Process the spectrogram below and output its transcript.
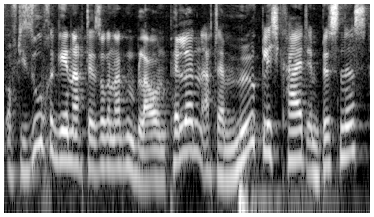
auf die Suche gehen nach der sogenannten blauen Pille, nach der Möglichkeit im Business,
